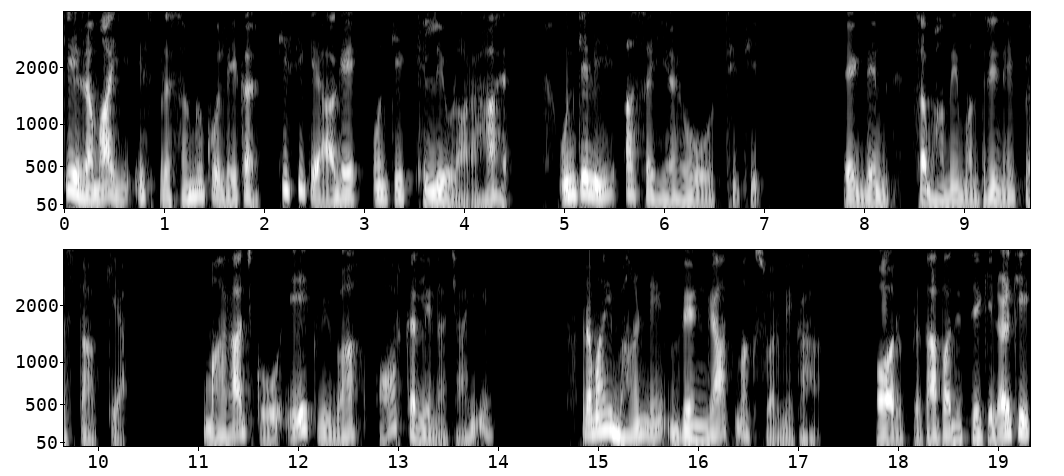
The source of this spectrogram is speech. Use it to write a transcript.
कि रमाई इस प्रसंग को लेकर किसी के आगे उनकी खिल्ली उड़ा रहा है, उनके लिए असह्य हो उठती थी। एक दिन सभा में मंत्री ने प्रस्ताव किया, महाराज को एक विवाह और कर लेना चाहिए। रमाई भांड ने व्यंग्यात्मक स्वर में कहा और प्रतापादित्य की लड़की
